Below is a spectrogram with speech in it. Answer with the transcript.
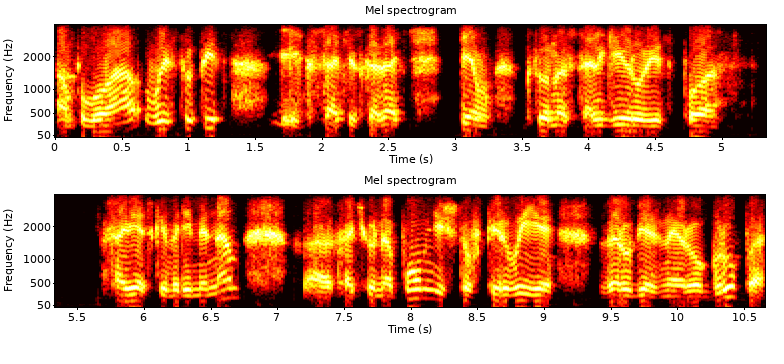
амплуа выступит. И, кстати сказать, тем, кто ностальгирует по советским временам, э, хочу напомнить, что впервые зарубежная рок-группа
